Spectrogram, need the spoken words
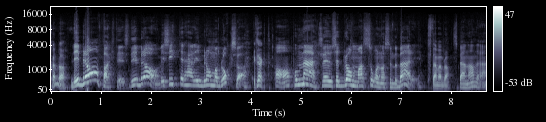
Själv då? Det är bra faktiskt, det är bra. Vi sitter här i Bromma Blocks va? Exakt. Ja, på Mäklarhuset Bromma, Solna och Sundbyberg. Stämmer bra. Spännande.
